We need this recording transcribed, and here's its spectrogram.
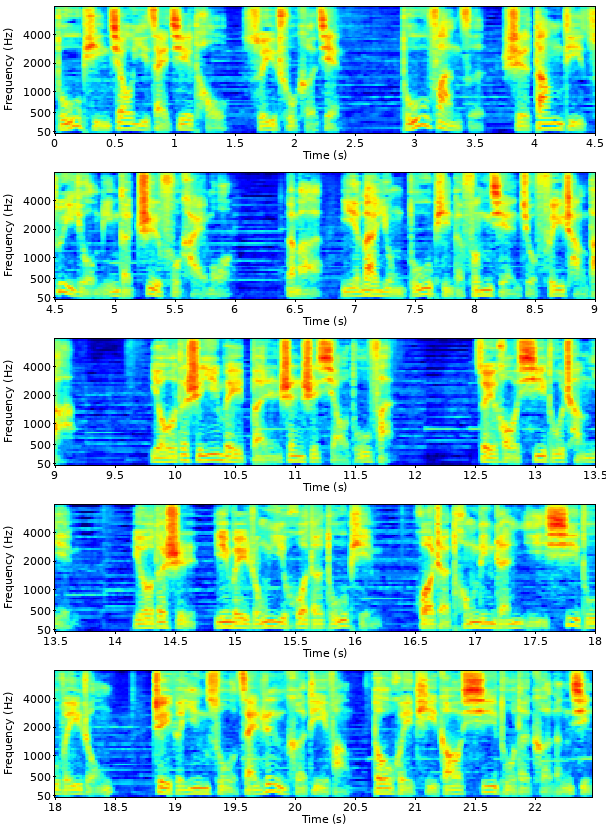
毒品交易在街头随处可见，毒贩子是当地最有名的致富楷模，那么你滥用毒品的风险就非常大。有的是因为本身是小毒贩，最后吸毒成瘾；有的是因为容易获得毒品，或者同龄人以吸毒为荣。这个因素在任何地方都会提高吸毒的可能性，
